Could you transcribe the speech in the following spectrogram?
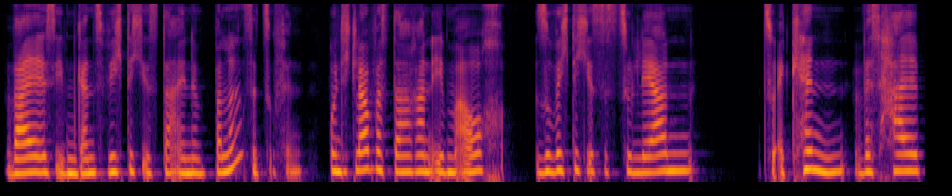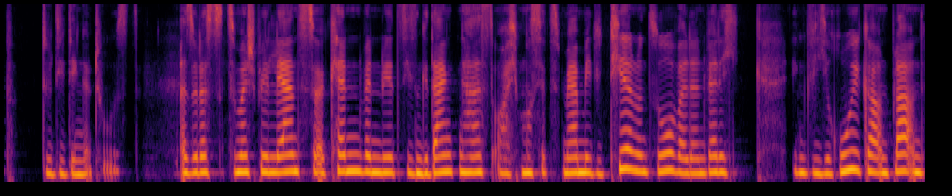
weil es eben ganz wichtig ist, da eine Balance zu finden. Und ich glaube, was daran eben auch so wichtig ist, ist zu lernen, zu erkennen, weshalb du die Dinge tust. Also, dass du zum Beispiel lernst zu erkennen, wenn du jetzt diesen Gedanken hast, oh, ich muss jetzt mehr meditieren und so, weil dann werde ich irgendwie ruhiger und bla. Und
